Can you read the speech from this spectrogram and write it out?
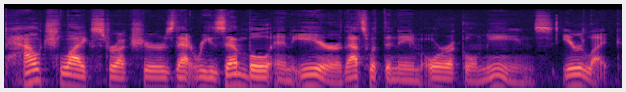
pouch like structures that resemble an ear. That's what the name auricle means ear like.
